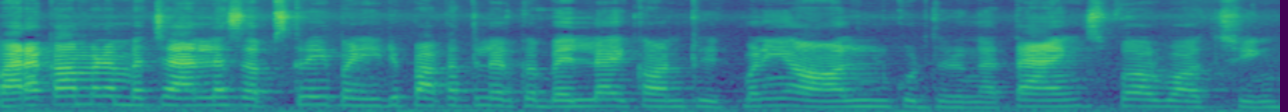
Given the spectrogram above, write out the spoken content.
மறக்காம நம்ம சேனலை சப்ஸ்கிரைப் பண்ணிட்டு பக்கத்துல இருக்க பெல் ஐக்கான் கிளிக் பண்ணி ஆல்னு கொடுத்துருங்க தேங்க்ஸ் ஃபார் வாட்சிங்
